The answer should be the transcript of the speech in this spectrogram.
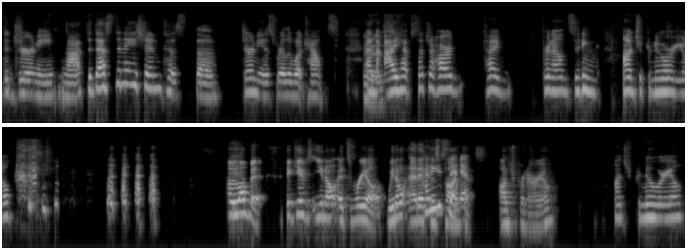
the journey, not the destination, because the journey is really what counts. It and is. I have such a hard time pronouncing entrepreneurial. I love it. It gives, you know, it's real. We don't edit How do this you say it? Entrepreneurial. Entrepreneurial.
